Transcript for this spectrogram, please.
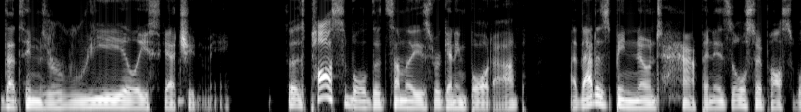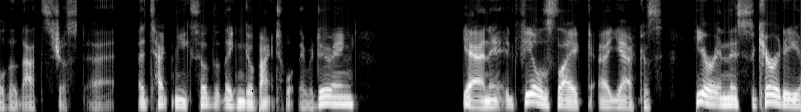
That seems really sketchy to me. So it's possible that some of these were getting bought up. Uh, that has been known to happen. It's also possible that that's just a technique so that they can go back to what they were doing. Yeah, and it, it feels like, uh, yeah, because here in this security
